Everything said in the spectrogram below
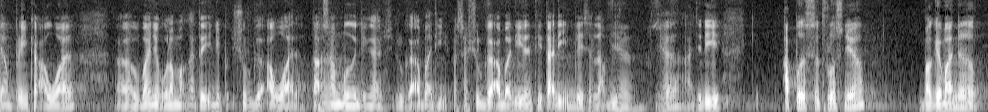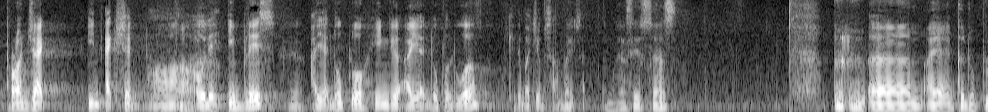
yang peringkat awal? Uh, banyak ulama kata ini syurga awal tak sama dengan syurga abadi pasal syurga abadi nanti tak ada iblis dalam Ya. ya ha, jadi apa seterusnya bagaimana project in action ha, oleh iblis ayat 20 hingga ayat 22 kita baca bersama Ustaz. Terima kasih Ustaz. um, ayat yang ke-20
